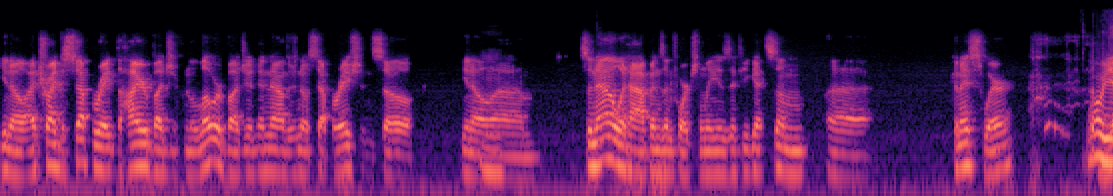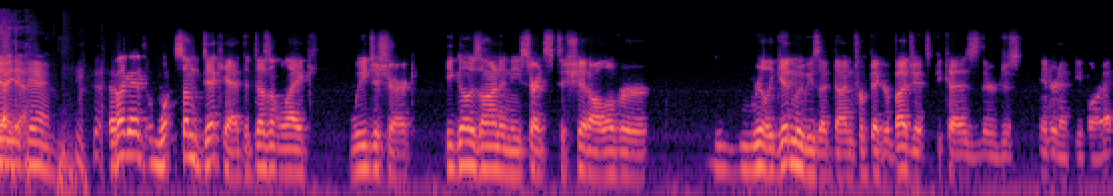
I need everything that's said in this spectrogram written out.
you know, I tried to separate the higher budget from the lower budget, and now there's no separation. So, you know, Mhm. um, so now what happens, unfortunately, is if you get some, uh, can I swear? Oh yeah, Yeah, you can. like it's wh- some dickhead that doesn't like Ouija Shark. He goes on and he starts to shit all over really good movies I've done for bigger budgets because they're just internet people, right?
